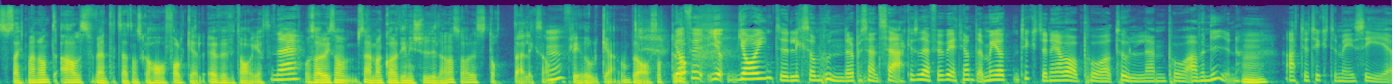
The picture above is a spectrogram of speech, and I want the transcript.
som sagt, man har inte alls förväntat sig att de ska ha folköl överhuvudtaget. nej. Och så har liksom, så här, man kollat in i kylarna så har det stått där liksom, flera olika och bra sorter. Ja, för jag, jag är inte liksom 100% säker så därför vet jag inte. Men jag tyckte när jag var på tullen på Avenyn Mm. att jag tyckte mig se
